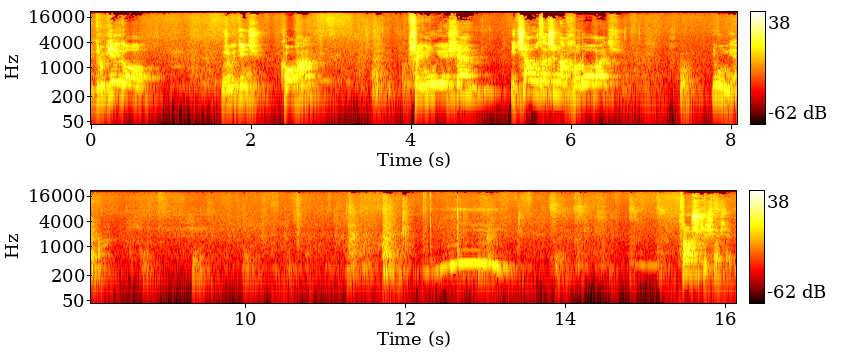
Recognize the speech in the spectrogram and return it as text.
drugiego, może powiedzieć, kocha, przejmuje się i ciało zaczyna chorować i umiera. Troszczy się o siebie.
